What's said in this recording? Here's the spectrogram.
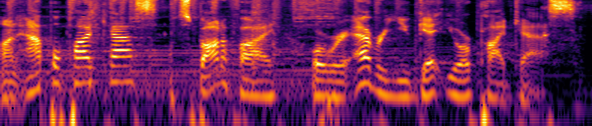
on Apple Podcasts, Spotify, or wherever you get your podcasts.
